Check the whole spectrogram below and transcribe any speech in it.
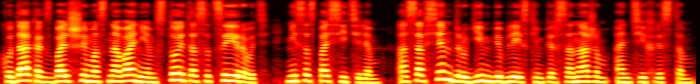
куда как с большим основанием стоит ассоциировать, не со Спасителем, а совсем другим библейским персонажем, Антихристом.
